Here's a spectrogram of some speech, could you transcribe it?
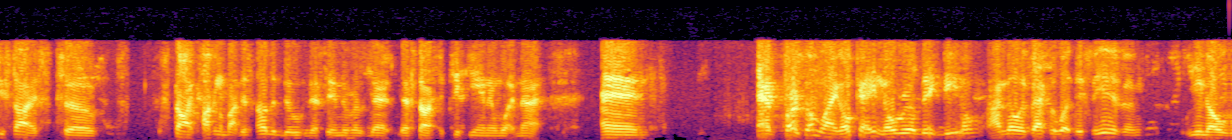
she starts to start talking about this other dude that's in the that that starts to kick in and whatnot. And at first I'm like, okay, no real big deal. I know exactly what this is, and you know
